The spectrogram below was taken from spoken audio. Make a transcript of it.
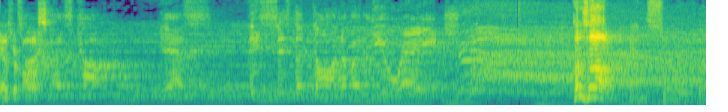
You guys are Time awesome. has come. Yes, this is the dawn of a new age. Huzzah! And so the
